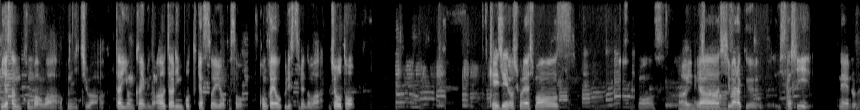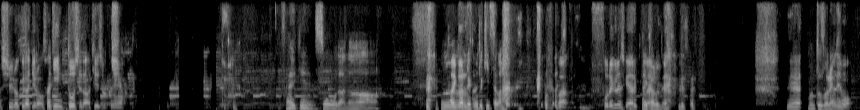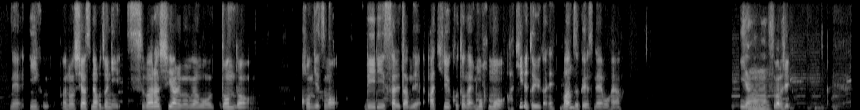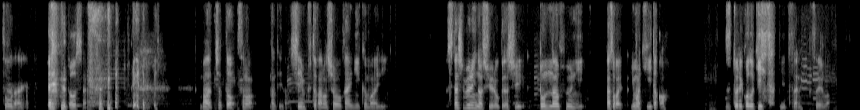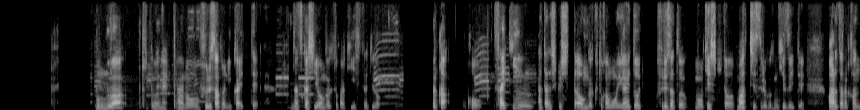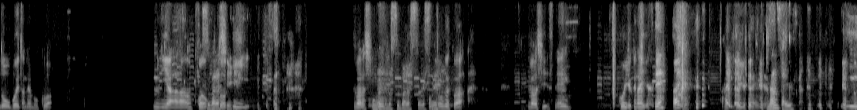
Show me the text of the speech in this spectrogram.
皆さんこんばんは、こんにちは。第4回目のアウターリンポッドキャストへようこそ。今回お送りするのは、ジョーと KJ よろしくお願いします。はい、お願いしいや。しばらく久しい、ね、収録だけど、最近どうしてた、ケイジ君は。最近、そうだな うーん相変わらずレコード聞いてたかな。まあ、それぐらいしかやることないもん ね。ね、ほんとそれまあ。でも、ね、いい、あの、幸せなことに素晴らしいアルバムがもうどんどん今月もリリースされたんで、飽きることない。もう、もう飽きるというかね、満足ですね、もはや。いやー、うん素晴らしい。そうだね。どうした？まあ、ちょっと、その、なんていうの、新婦とかの紹介に行く前に、久しぶりの収録だし、どんな風に、あ、そうか、今聞いたか。ずっとレコード聞いてたって言ってたね、そういえば。僕は、ちょっとね。あの、ふるさとに帰って、懐かしい音楽とか聴いてたけど、なんか、こう、最近新しく知った音楽とかも意外とふるさとの景色とマッチすることに気づいて、新たな感動を覚えたね、僕は。いやー、こ素晴らしいいい。素晴らしいね音楽。の素晴らしさですね。音楽は素晴らしいですね。語彙力ないですね。はい。はい、語彙力ないです。何歳ですか？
